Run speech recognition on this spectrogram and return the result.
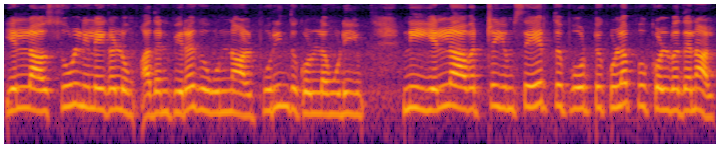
எல்லா சூழ்நிலைகளும் அதன் பிறகு உன்னால் புரிந்து கொள்ள முடியும். நீ எல்லாவற்றையும் சேர்த்து போட்டு குழப்பு கொள்வதனால்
